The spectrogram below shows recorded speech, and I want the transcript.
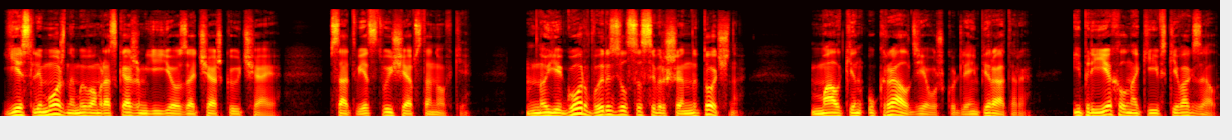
«Если можно, мы вам расскажем ее за чашкой чая, в соответствующей обстановке». Но Егор выразился совершенно точно. Малкин украл девушку для императора и приехал на Киевский вокзал.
